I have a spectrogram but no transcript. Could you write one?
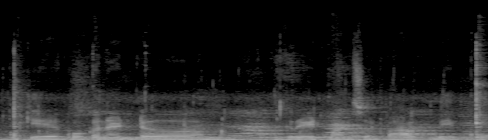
ಅದಕ್ಕೆ ಕೊಕೊನಟ್ ಗ್ರೇಟ್ ಮಾಡಿ ಸ್ವಲ್ಪ ಹಾಕಬೇಕು.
